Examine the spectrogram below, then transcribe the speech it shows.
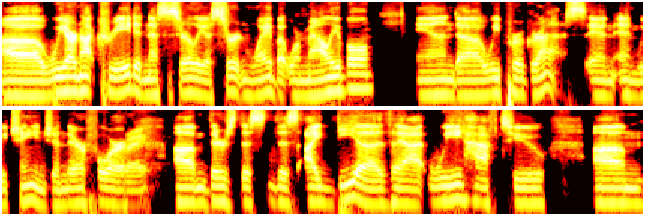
uh, we are not created necessarily a certain way but we're malleable and uh, we progress and and we change and therefore Right. um, there's this this idea that we have to um,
